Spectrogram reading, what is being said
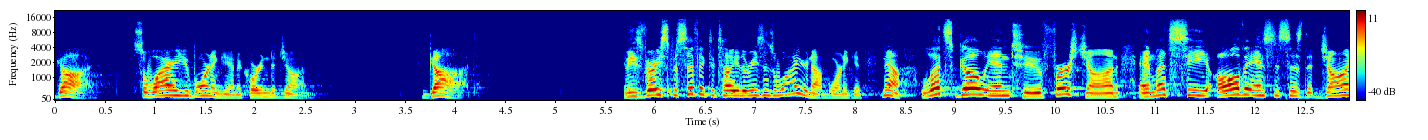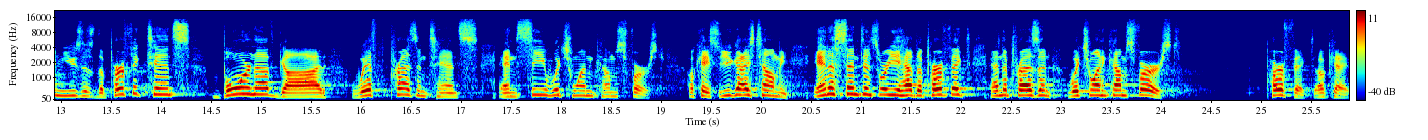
God. So why are you born again according to John? God. And he's very specific to tell you the reasons why you're not born again. Now, let's go into 1 John and let's see all the instances that John uses the perfect tense, born of God, with present tense, and see which one comes first. Okay, so you guys tell me, in a sentence where you have the perfect and the present, which one comes first? Perfect, okay.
